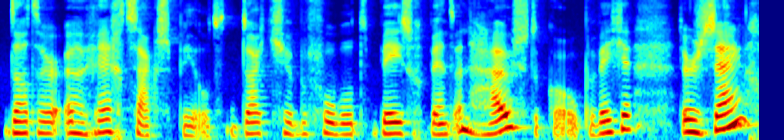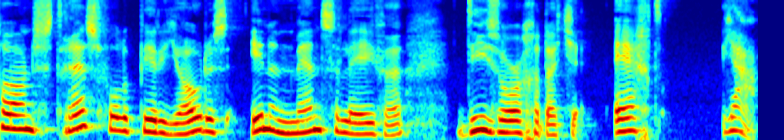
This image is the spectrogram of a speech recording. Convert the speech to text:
Dat er een rechtszaak speelt, dat je bijvoorbeeld bezig bent een huis te kopen. Weet je, er zijn gewoon stressvolle periodes in een mensenleven die zorgen dat je echt, ja,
